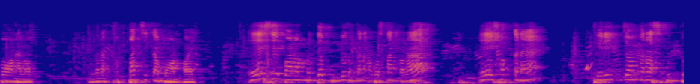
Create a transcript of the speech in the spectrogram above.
বন এলো। যেখানে খাপ্পাচিকা বন হয়। এই সেই বনের মধ্যে বুদ্ধ যখন অবস্থান করার, এই সপ্তাহে তিরিশ জন রাজপুত্র,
